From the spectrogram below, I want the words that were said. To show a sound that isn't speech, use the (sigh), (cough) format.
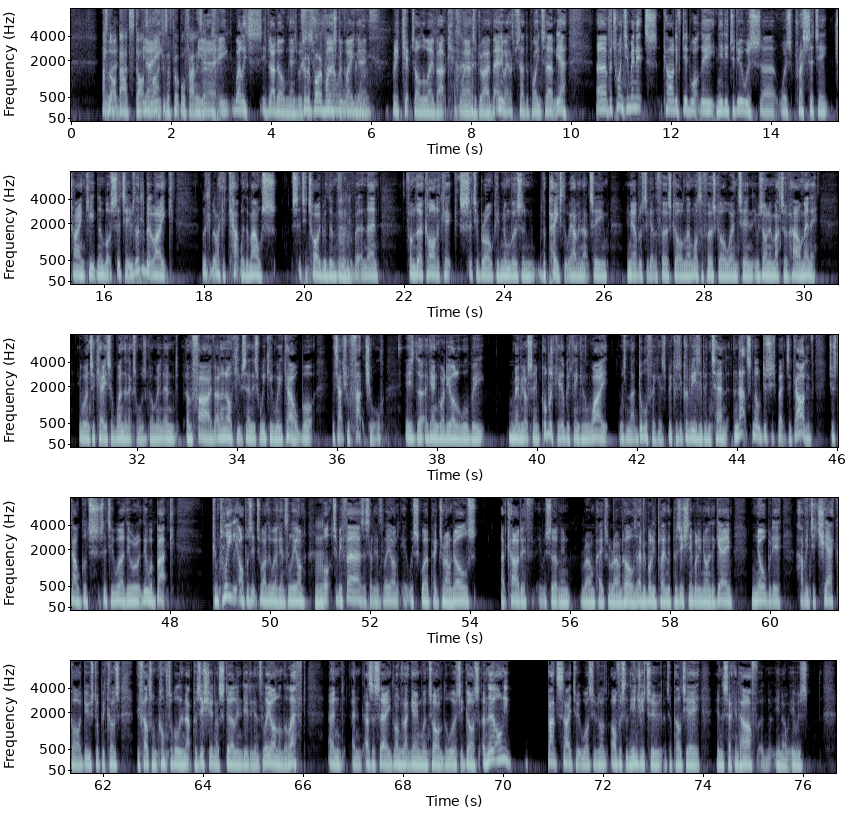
That's not a bad start Yeah, to life he- as a football fan, is yeah, it? he, well, he's, he's had home games, but Could it's have his first away game. But he kipped all the way back I had to drive. But anyway, that's beside the point. Um, yeah, uh, for 20 minutes, Cardiff did what they needed to do was uh, was press City, try and keep them. But City, it was a little bit like a little bit like a cat with a mouse. City toyed with them for a little bit, and then from their corner kick, City broke in numbers and the pace that we have in that team enabled us to get the first goal. And then once the first goal went in, it was only a matter of how many. It weren't a case of when the next one was coming. And and five, and I know I keep saying this week in week out, but it's actual factual. Is that again Guardiola will be maybe not saying publicly, he'll be thinking why wasn't that double figures because it could have easily been ten. And that's no disrespect to Cardiff, just how good City were. They were they were back completely opposite to how they were against Lyon. Hmm. But to be fair, as I said against Lyon, it was square pegs round holes. At Cardiff, it was certainly round pegs for round holes. Everybody playing the position, everybody knowing the game, nobody having to check or do stuff because they felt uncomfortable in that position, as Sterling did against Lyon on the left. And and as I say, the longer that game went on, the worse it got. And the only bad side to it was, it was obviously the injury to to Peltier in the second half. You know, it was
